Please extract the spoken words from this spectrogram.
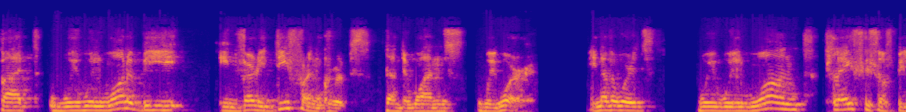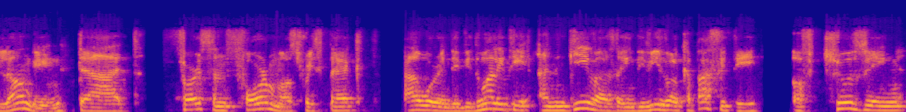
but we will want to be in very different groups than the ones we were. In other words, we will want places of belonging that first and foremost respect our individuality and give us the individual capacity of choosing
